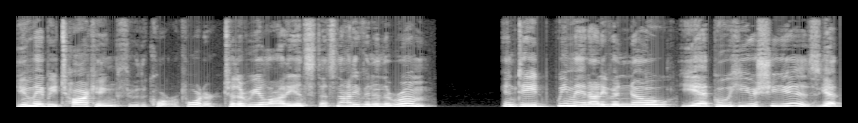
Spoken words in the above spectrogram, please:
you may be talking, through the court reporter, to the real audience that's not even in the room. Indeed, we may not even know yet who he or she is, yet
